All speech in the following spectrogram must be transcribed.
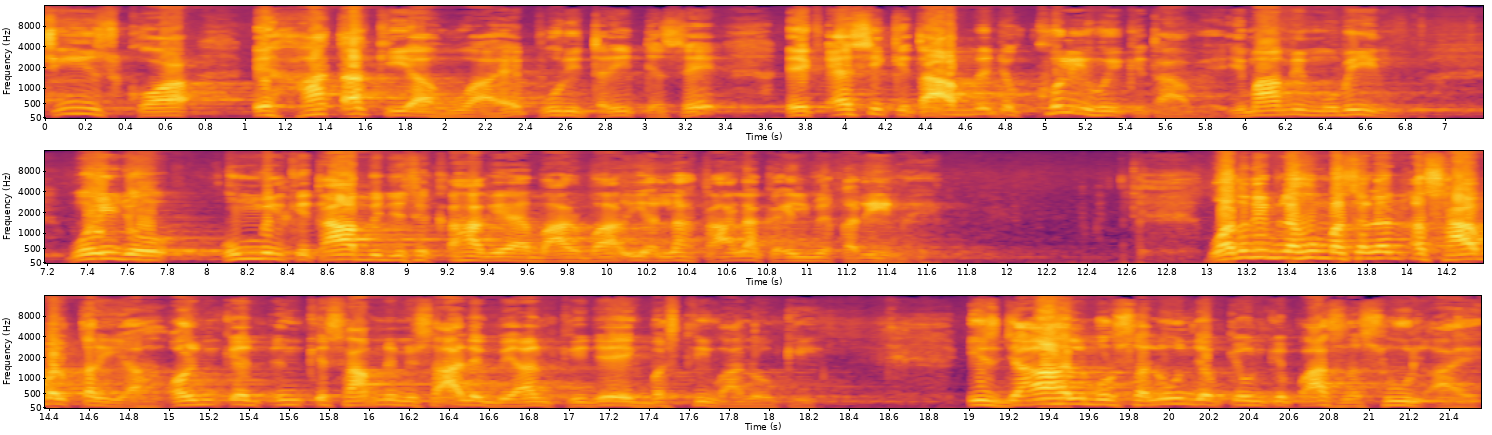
चीज़ का अहाता किया हुआ है पूरी तरीके से। एक ऐसी किताब में जो खुली हुई किताब है इमाम मुबीन। वही जो उम्मिल किताब भी जिसे कहा गया है बार बार ये अल्लाह ताला का इल्म करीम है। वदरिब लहू मसलन असहाबल करिया। और इनके इनके सामने मिसाल एक बयान कीजिए एक बस्ती वालों की। इस जाहल मुरसलून जबकि उनके पास रसूल आए।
